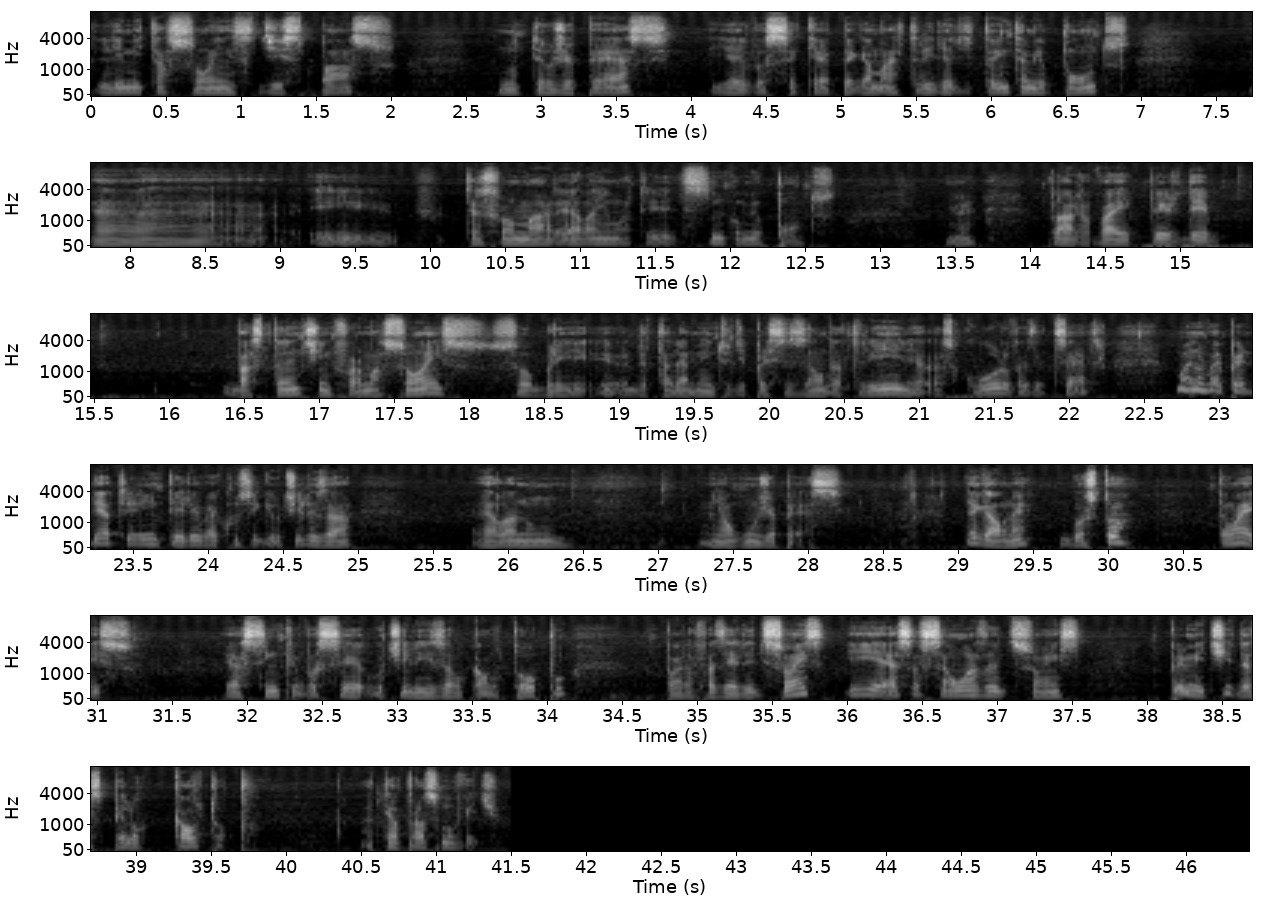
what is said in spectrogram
limitações de espaço no teu GPS e aí você quer pegar uma trilha de 30 mil pontos uh, e transformar ela em uma trilha de 5 mil pontos. Né? Claro, vai perder bastante informações sobre o detalhamento de precisão da trilha, as curvas, etc. Mas não vai perder a trilha inteira e vai conseguir utilizar ela num, em algum GPS. Legal, né? Gostou? Então é isso. É assim que você utiliza o Caltopo para fazer edições e essas são as edições permitidas pelo Caltopo. Até o próximo vídeo.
